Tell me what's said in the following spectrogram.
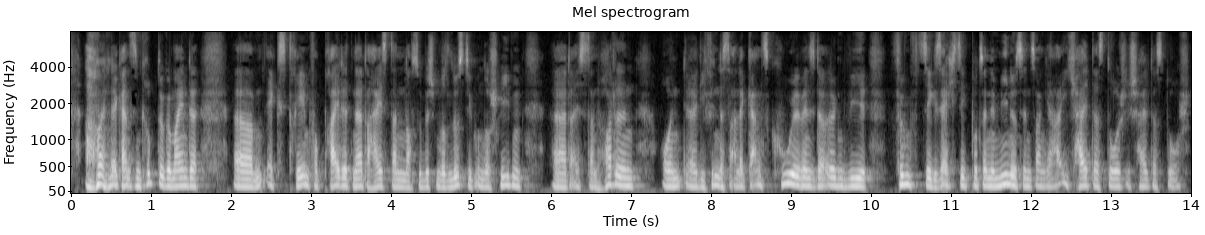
aber in der ganzen Kryptogemeinde ähm, extrem verbreitet. Ne? Da heißt dann noch so ein bisschen, wird lustig unterschrieben, äh, da ist dann Hoddeln und äh, die finden das alle ganz cool, wenn sie da irgendwie 50, 60 Prozent im Minus sind, sagen, ja, ich halte das durch, ich halte das durch.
